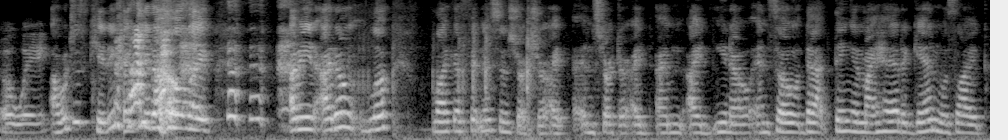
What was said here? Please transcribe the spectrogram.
Oh wait. I was just kidding, like, you know, like I mean, I don't look like a fitness instructor. I instructor. I I'm I you know, and so that thing in my head again was like,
